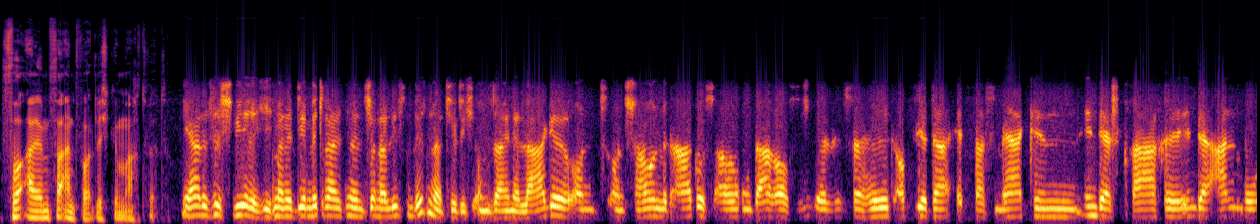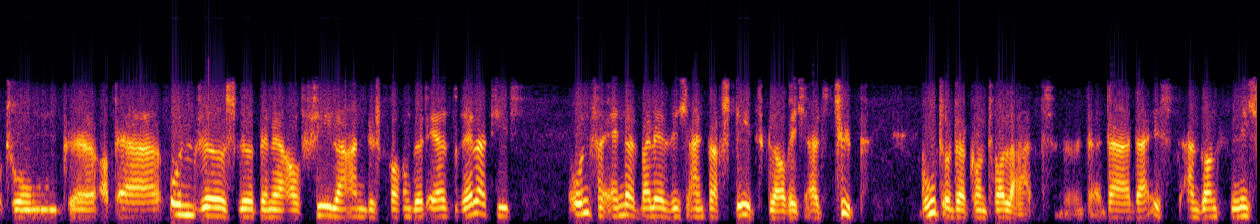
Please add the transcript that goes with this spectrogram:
vor allem verantwortlich gemacht wird? Ja, das ist schwierig. Ich meine, wir mitreisenden Journalisten wissen natürlich um seine Lage und, und schauen mit Argusaugen darauf, wie er sich verhält, ob wir da etwas merken in der Sprache, in der Anmutung, äh, ob er unwirsch wird, wenn er auf Fehler angesprochen wird. Er ist relativ unverändert, weil er sich einfach stets, glaube ich, als Typ gut unter Kontrolle hat. Da, da ist ansonsten nicht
